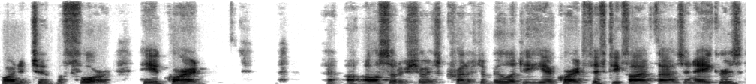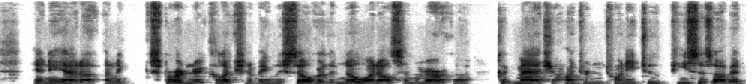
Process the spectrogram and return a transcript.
pointed to before. He acquired also to show his creditability, he acquired 55,000 acres and he had a, an extraordinary collection of English silver that no one else in America could match 122 pieces of it,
